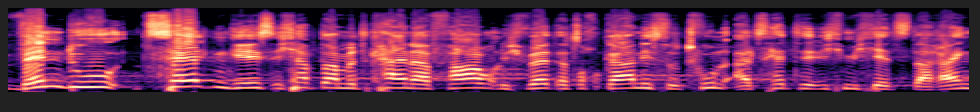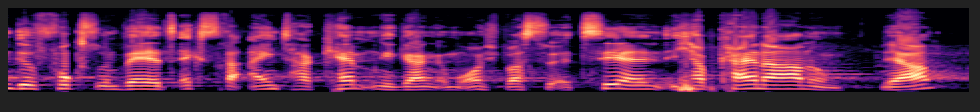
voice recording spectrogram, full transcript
Wenn du zelten gehst, ich habe damit keine Erfahrung und ich werde jetzt auch gar nicht so tun, als hätte ich mich jetzt da reingefuchst und wäre jetzt extra einen Tag campen gegangen, um euch was zu erzählen. Ich habe keine Ahnung, ja.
